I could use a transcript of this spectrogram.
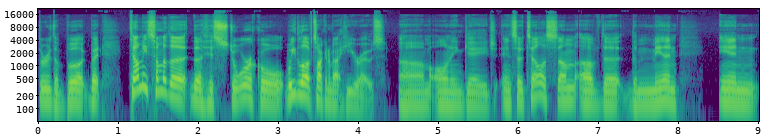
through the book. But tell me some of the the historical. We love talking about heroes um, on Engage, and so tell us some of the the men in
